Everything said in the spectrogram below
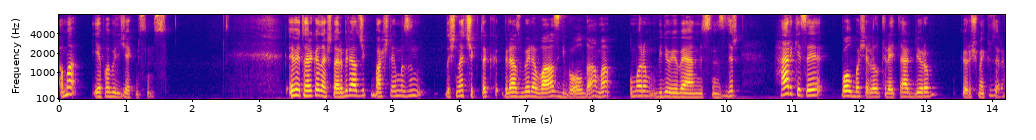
Ama yapabilecek misiniz? Evet arkadaşlar birazcık başlığımızın dışına çıktık. Biraz böyle vaaz gibi oldu ama umarım videoyu beğenmişsinizdir. Herkese bol başarılı trade'ler diliyorum. Görüşmek üzere.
